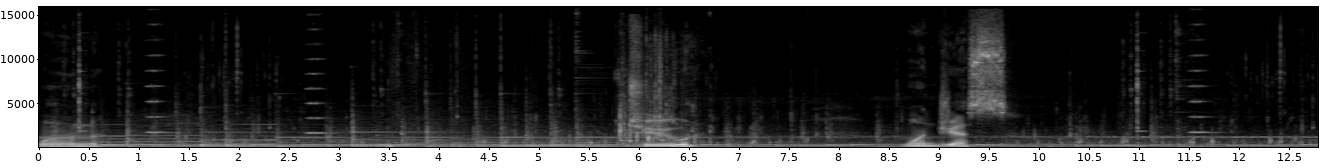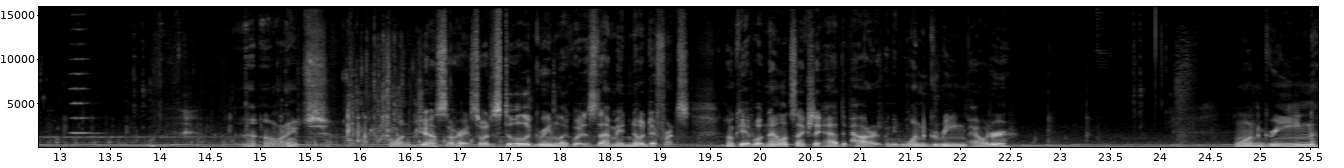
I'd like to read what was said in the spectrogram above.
one... Two... One Jess. Uh, Alright. One Jess. Alright, so it's still a green liquid, so that made no difference. Okay, well now let's actually add the powders. We need one green powder. One green.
